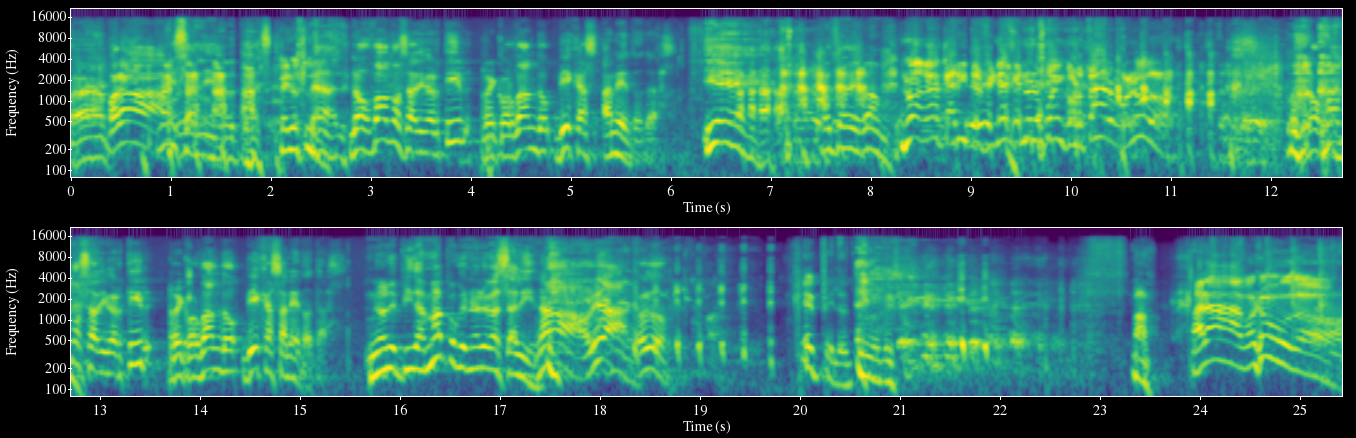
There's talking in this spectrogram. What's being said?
Ah, pará. No es anécdotas. Pero Claro. Nos vamos a divertir recordando viejas anécdotas. Bien. Otra vez, vamos. No hagas carita al final que no lo pueden cortar, boludo. Nos vamos a divertir recordando viejas anécdotas. No le pidas más porque no le va a salir. No, olvidate, boludo. Qué pelotudo que. Vamos. Pará, boludo.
